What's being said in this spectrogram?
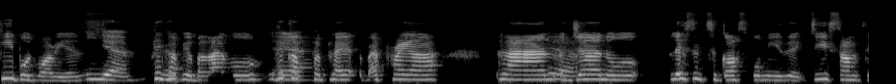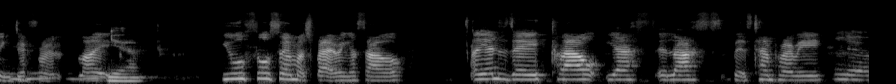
keyboard warriors, yeah, pick yeah. up your Bible, pick yeah. up a, play, a prayer plan, a journal, listen to gospel music, do something mm-hmm. different. Like, yeah, you will feel so much better in yourself. At the end of the day, clout, yes, it lasts, but it's temporary. Yeah.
